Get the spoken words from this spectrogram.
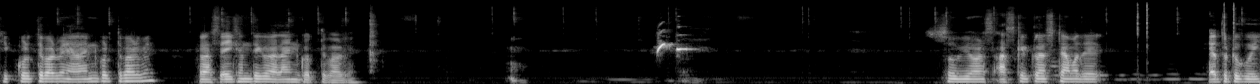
ঠিক করতে পারবেন অ্যালাইন করতে পারবেন প্লাস এইখান থেকেও অ্যালাইন করতে পারবেন। সো ভিউয়ার্স আজকের ক্লাসটা আমাদের এতটুকুই।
